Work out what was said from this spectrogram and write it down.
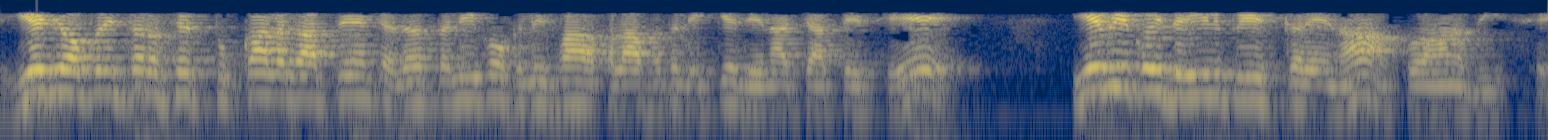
یہ جو اپنی طرف سے تکا لگاتے ہیں کہ حضرت علی کو خلیفہ خلافت لکھ کے دینا چاہتے تھے، یہ بھی کوئی دلیل پیش کرے نا قرآن حدیث سے۔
